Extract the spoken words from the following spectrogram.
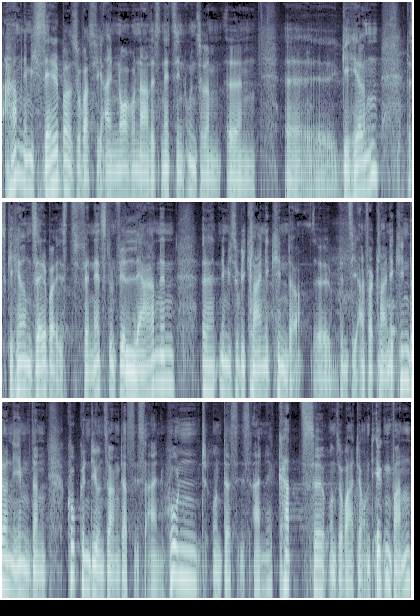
haben nämlich selber sowas wie ein neuronales Netz in unserem ähm, äh, Gehirn. Das Gehirn selber ist vernetzt und wir lernen äh, nämlich so wie kleine Kinder. Äh, wenn Sie einfach kleine Kinder nehmen, dann gucken die und sagen, das ist ein Hund und das ist eine Katze und so weiter. Und irgendwann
